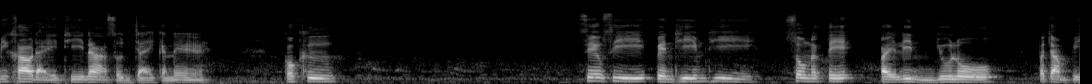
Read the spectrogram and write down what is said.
มีข่าวใดที่น่าสนใจกันแน่ ก็คือเชลซีเป็นทีมที่ส่งนักเตะ ไปลิ่นยูโรประจำปี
